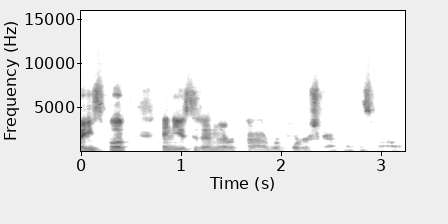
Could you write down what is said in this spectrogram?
Facebook and use it in their uh, reporter scrapbook as well.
